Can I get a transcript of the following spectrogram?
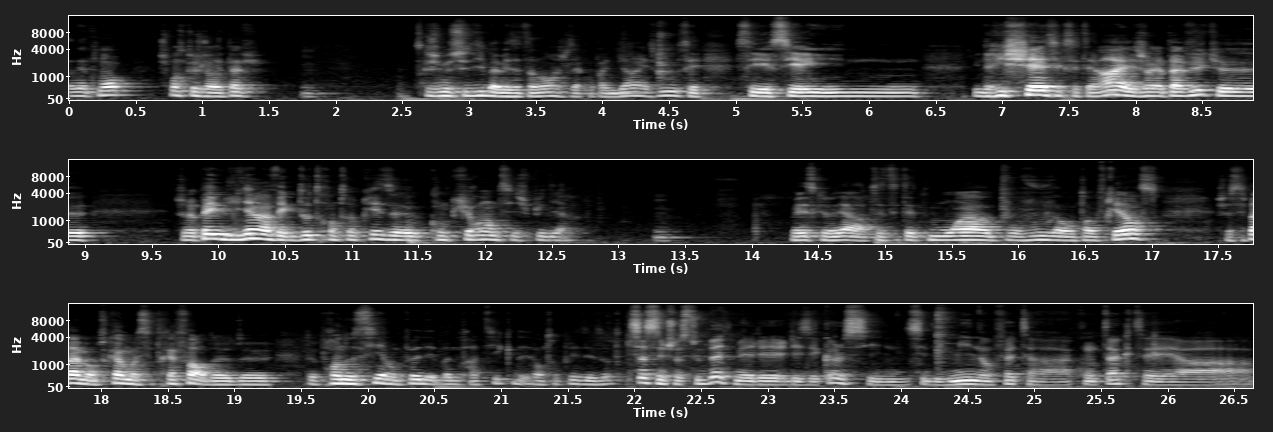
honnêtement, je pense que je l'aurais pas vu. Mm. Parce que je me suis dit, bah, mes attendants, je les accompagne bien et tout. C'est une, une richesse, etc. Et j'aurais pas vu que. J'aurais pas eu de lien avec d'autres entreprises euh, concurrentes, si je puis dire. Mm. Vous voyez ce que je veux dire? Alors, peut-être peut-être moins pour vous en tant que freelance. Je sais pas, mais en tout cas, moi, c'est très fort de, de, de prendre aussi un peu des bonnes pratiques des entreprises des autres. Ça, c'est une chose toute bête, mais les, les écoles, c'est une- c'est des mines en fait à contact et à.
